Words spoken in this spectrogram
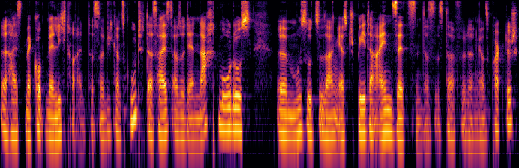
äh, heißt, mehr kommt mehr Licht rein. Das ist natürlich ganz gut. Das heißt also, der Nachtmodus äh, muss sozusagen erst später einsetzen. Das ist dafür dann ganz praktisch.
